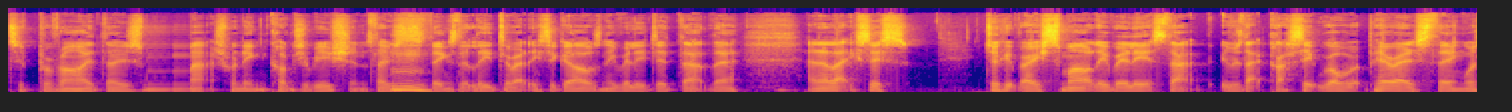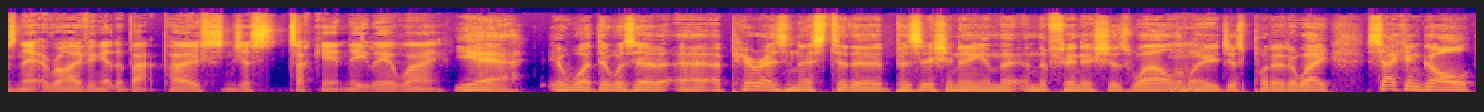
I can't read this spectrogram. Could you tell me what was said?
to provide those match-winning contributions, those mm. things that lead directly to goals, and he really did that there. And Alexis took it very smartly. Really, it's that it was that classic Robert Pires thing, wasn't it? Arriving at the back post and just tucking it neatly away. Yeah, it was. There was a, a Pires-ness to the positioning and the and the finish as well. Mm. The way he just put it away. Second goal,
